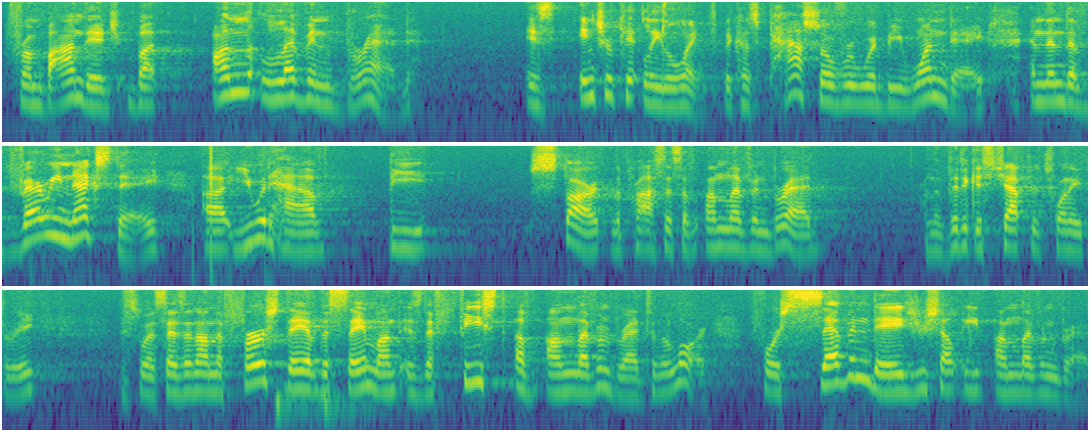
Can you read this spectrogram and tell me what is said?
from bondage, but unleavened bread is intricately linked because Passover would be one day, and then the very next day, uh, you would have the start, the process of unleavened bread. In Leviticus chapter 23, this is what it says. And on the first day of the same month is the feast of unleavened bread to the Lord. For seven days you shall eat unleavened bread.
